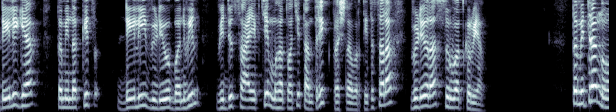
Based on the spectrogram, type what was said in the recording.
डेली घ्या तर मी नक्कीच डेली व्हिडिओ बनवील विद्युत सहाय्यकचे महत्त्वाचे तांत्रिक प्रश्नावरती. तर चला व्हिडिओला सुरुवात करूया. तर मित्रांनो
